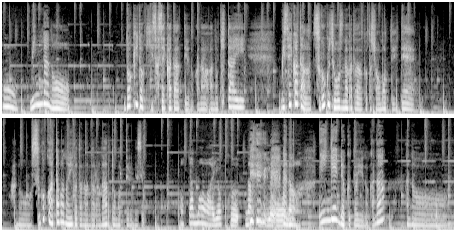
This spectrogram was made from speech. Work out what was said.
うん。みんなのドキドキさせ方っていうのかな、あの期待、見せ方がすごく上手な方だと私は思っていて、あの、すごく頭のいい方なんだろうなって思ってるんですよ。頭は良くないよう あのな。人間力というのかな？あのー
